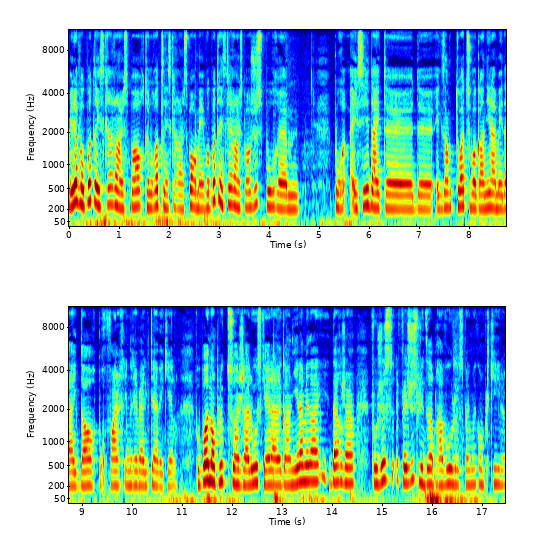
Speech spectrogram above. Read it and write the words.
Mais là, va pas t'inscrire à un sport. T'as le droit de t'inscrire à un sport, mais va pas t'inscrire à un sport juste pour, euh, pour essayer d'être. euh, de Exemple, toi, tu vas gagner la médaille d'or pour faire une rivalité avec elle. Faut pas non plus que tu sois jalouse qu'elle elle a gagné la médaille d'argent. Faut juste. Fais juste lui dire bravo, là. C'est pas moins compliqué, là.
